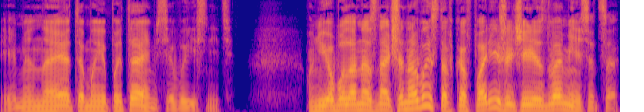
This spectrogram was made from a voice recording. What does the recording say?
Именно это мы и пытаемся выяснить. У нее была назначена выставка в Париже через два месяца.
